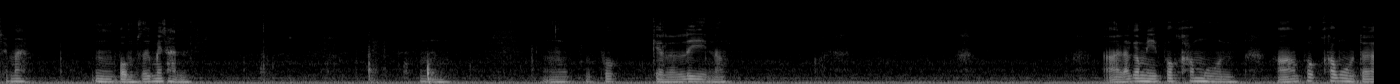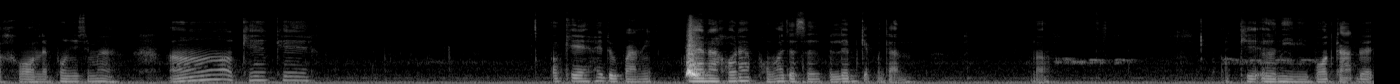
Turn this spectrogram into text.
ใช่ไหมอืม ผมซื้อไม่ทันอืมอืมพวกแกลเลอรี่เนาะอ่าแล้วก็มีพวกข้อมูล อ๋อ พวกข้อมูลตัวละครอะไรพวกนี้ใช่ไหมอ๋อ โอเค โอเค โอเค ให้ดูปานนี้ในอนาคตนะผมว่าจะซื้อเป็นเล่มเก็บเหมือนกัน เนาะ โอเค เออ นี่มีบอสการ์ดด้วย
